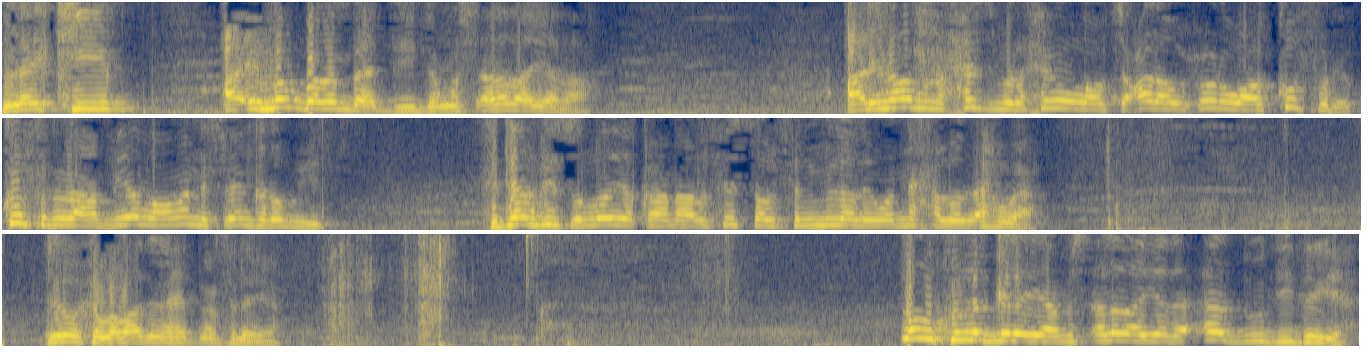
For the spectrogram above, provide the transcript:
لكن ايما بدن بديده مساله أيضا الإمام ابن حزم رحمه الله تعالى وحوله وكفر كفر. لا بي الله ومن نسبة نسبين كربوين كتاب في سلوية قانا الفصل في الملل والنحل والأهواء. يقول لك الله بعدين أهد من فليا لو كل لك قليا مسألة أيضا أد وديدية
